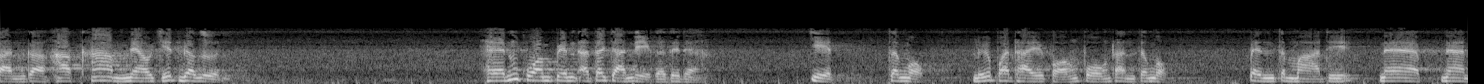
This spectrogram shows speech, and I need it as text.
กันก็หักห้ามแนวคิดเรื่องอื่น เห็นความเป็นอัตจันอีกอะไรเนี่ยจิตสงบหรือพระไทยของโปงท่านสงบเป็นสมาธิแนบแน่น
